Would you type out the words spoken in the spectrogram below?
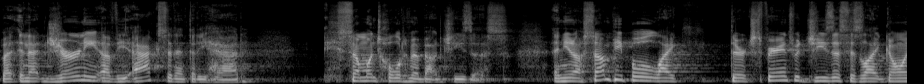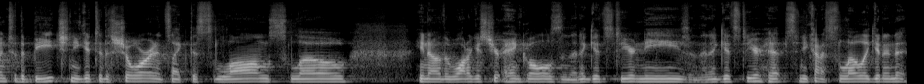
But in that journey of the accident that he had, someone told him about Jesus. And you know, some people like their experience with Jesus is like going to the beach and you get to the shore and it's like this long, slow, you know, the water gets to your ankles and then it gets to your knees and then it gets to your hips and you kind of slowly get into it.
